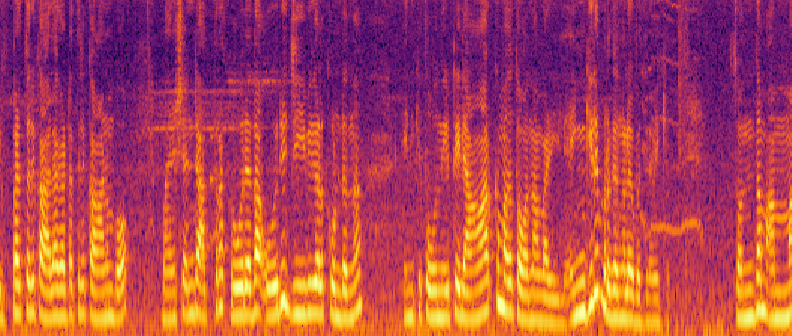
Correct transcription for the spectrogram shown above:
ഇപ്പോഴത്തെ ഒരു കാലഘട്ടത്തിൽ കാണുമ്പോൾ മനുഷ്യന്റെ അത്ര ക്രൂരത ഒരു ജീവികൾക്കുണ്ടെന്ന് എനിക്ക് തോന്നിയിട്ടില്ല. ആർക്കും അത് തോന്നാൻ വഴിയില്ല. എങ്കിലും മൃഗങ്ങളെ ഉപദ്രവിക്കും. സ്വന്തം അമ്മ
